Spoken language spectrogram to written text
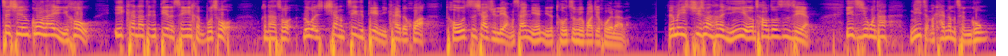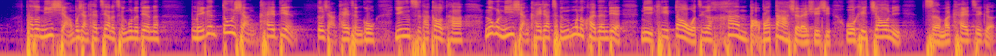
这些人过来以后，一看到这个店的生意很不错，跟他说：如果像这个店你开的话，投资下去两三年，你的投资回报就回来了。人们一计算他的营业额，差不多是这样。因此就问他：你怎么开那么成功？他说：“你想不想开这样的成功的店呢？每个人都想开店，都想开成功。因此，他告诉他：如果你想开一家成功的快餐店，你可以到我这个汉堡包大学来学习，我可以教你怎么开这个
